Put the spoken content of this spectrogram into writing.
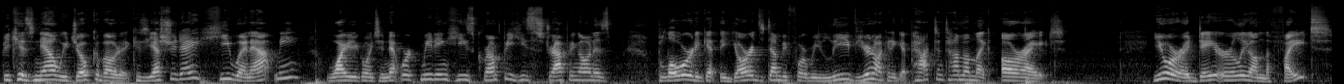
because now we joke about it. Because yesterday he went at me. Why are you going to network meeting? He's grumpy. He's strapping on his blower to get the yards done before we leave. You're not going to get packed in time. I'm like, all right, you are a day early on the fight.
